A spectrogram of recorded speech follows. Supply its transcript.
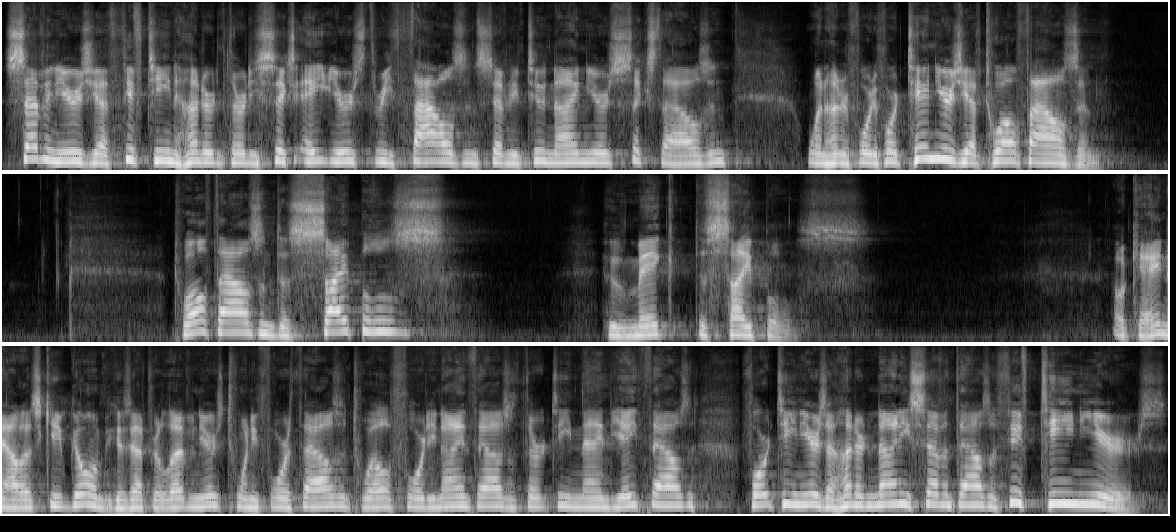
seven years, you have 1,536. Eight years, 3,072. Nine years, 6,144. Ten years, you have 12,000. 12,000 disciples who make disciples. Okay, now let's keep going because after 11 years, 24,000, 12, 49,000, 13, 98,000, 14 years, 197,000, 15 years,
